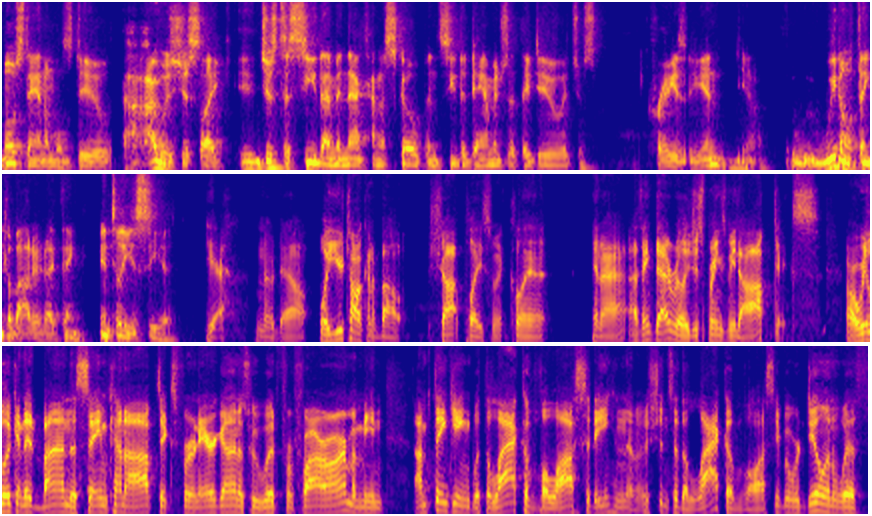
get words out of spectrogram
most animals do. I, was just like, just to see them in that kind of scope and see the damage that they do, it's just crazy. And, you know, we don't think about it, I think, until you see it. Yeah, no doubt. Well, you're talking about shot placement, Clint. And I, I think that really just brings me to optics. Are we looking at buying the same kind of optics for an air gun as we would for firearm? I mean, I'm thinking with the lack of velocity, and I shouldn't say the lack of velocity, but we're dealing with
